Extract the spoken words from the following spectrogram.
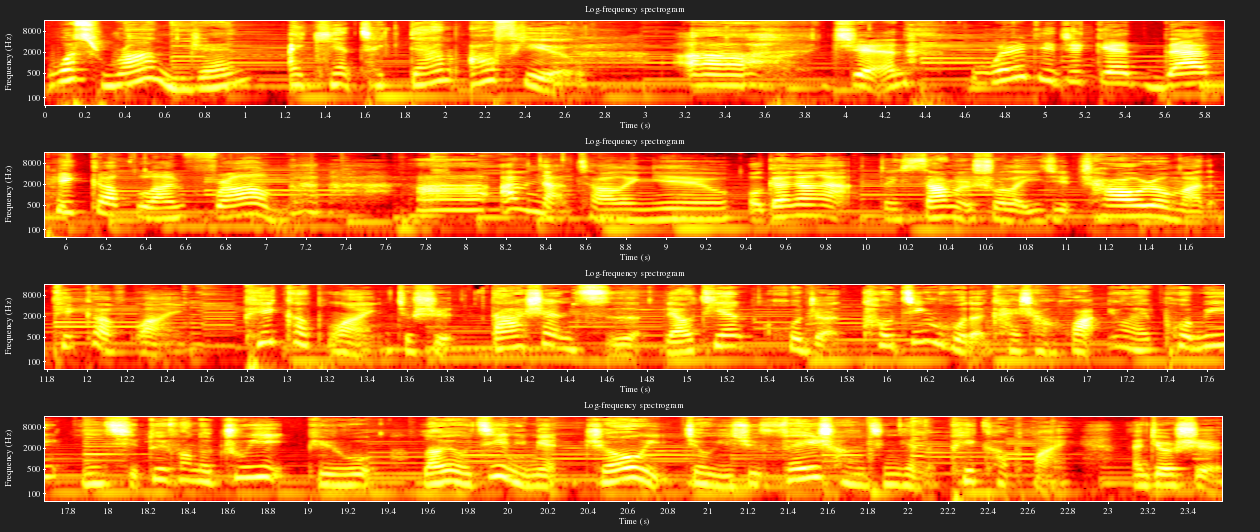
What's wrong, Jen? I can't take them off you. Uh, Jen, where did you get that pickup line from? 啊、i m not telling you. 我刚刚啊对 Summer 说了一句超肉麻的 pickup line. Pickup line 就是搭讪词，聊天或者套近乎的开场话，用来破冰，引起对方的注意。比如《老友记》里面 Joey 就有一句非常经典的 pickup line，那就是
